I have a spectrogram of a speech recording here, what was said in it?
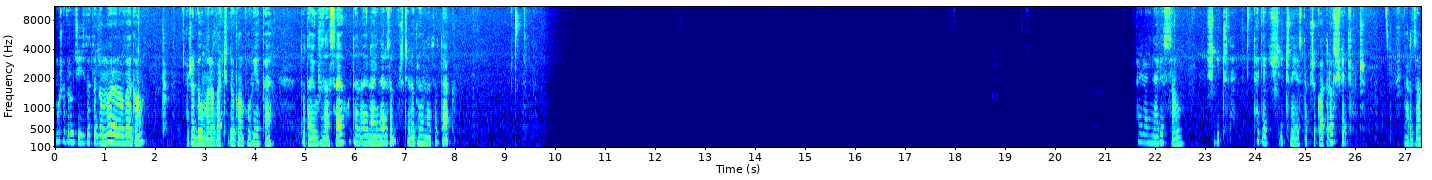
Muszę wrócić do tego morelowego, żeby umalować drugą powiekę. Tutaj już zasechł ten eyeliner. Zobaczcie, wygląda to tak. Eyelinery są śliczne. Tak jak śliczny jest na przykład rozświetlacz. Już bardzo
